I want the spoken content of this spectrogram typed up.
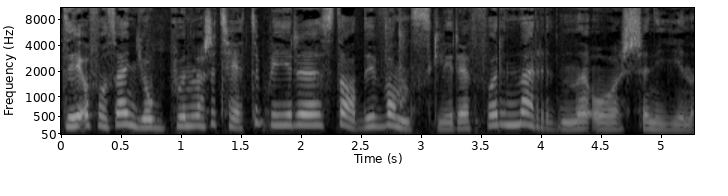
Det å få seg en jobb på universitetet blir eh, stadig vanskeligere for nerdene og geniene.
